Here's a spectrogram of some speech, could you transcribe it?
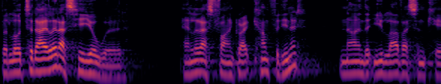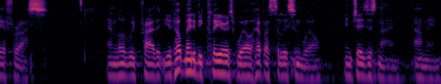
But Lord, today let us hear your word and let us find great comfort in it, knowing that you love us and care for us. And Lord, we pray that you'd help me to be clear as well, help us to listen well. In Jesus' name, amen.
